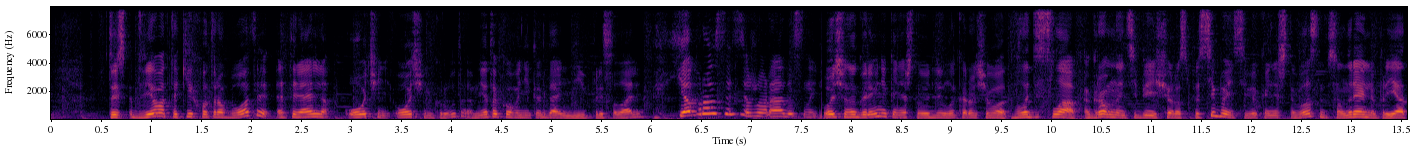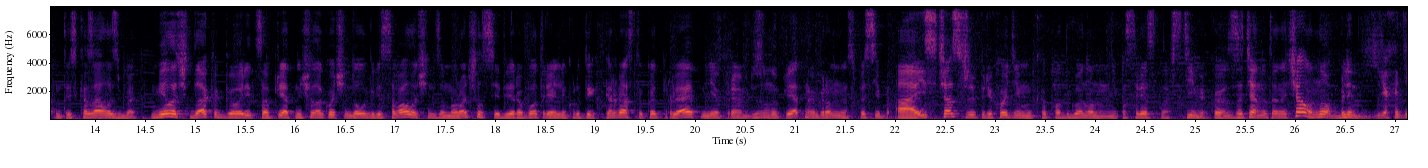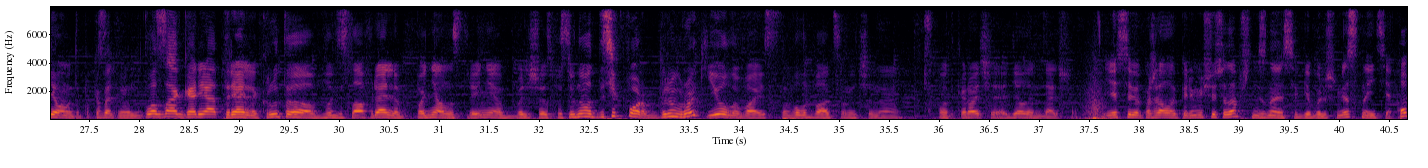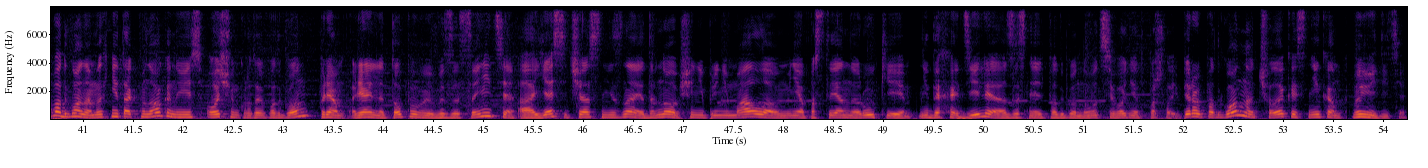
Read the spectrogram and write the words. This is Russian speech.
То есть две вот таких вот работы, это реально очень-очень круто. Мне такого никогда не присылали. Я просто сижу радостный. Очень много времени, конечно, уделил. Ну, короче, вот. Владислав, огромное тебе еще раз спасибо. Я тебе, конечно, голос написал. Он реально приятно. То есть, казалось бы, мелочь, да, как говорится, приятно. человек очень долго рисовал, очень заморочился, и две работы реально крутых. Первый раз такое отправляют, мне прям безумно приятно, огромное спасибо. А и сейчас уже переходим к подгонам непосредственно в стиме. Такое затянутое начало, но, блин, я хотел вам это показать, глаза горят. Реально круто, Владислав, реально реально поднял настроение, большое спасибо. Ну вот до сих пор беру в руки и улыбаюсь, улыбаться начинаю. Вот, короче, делаем дальше. Я себе, пожалуй, перемещу сюда, потому что не знаю, где больше мест найти. По подгонам их не так много, но есть очень крутой подгон. Прям реально топовый, вы зацените. А я сейчас, не знаю, я давно вообще не принимал, у меня постоянно руки не доходили а заснять подгон. Но вот сегодня это пошло. И первый подгон от человека с ником вы видите.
